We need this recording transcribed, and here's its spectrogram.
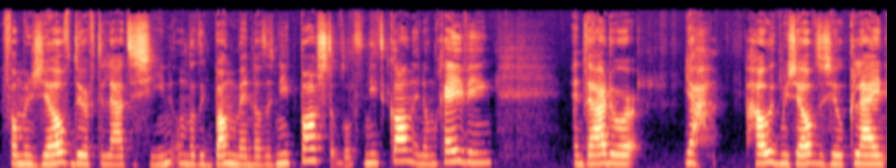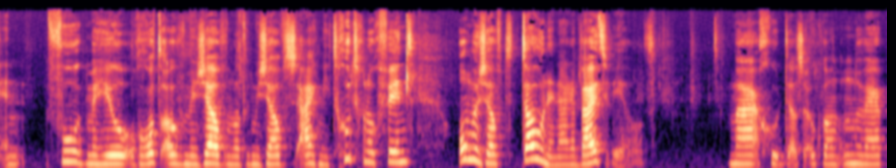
van mezelf durf te laten zien. Omdat ik bang ben dat het niet past. Of dat het niet kan in de omgeving. En daardoor ja, hou ik mezelf dus heel klein. En voel ik me heel rot over mezelf. Omdat ik mezelf dus eigenlijk niet goed genoeg vind om mezelf te tonen naar de buitenwereld. Maar goed, dat is ook wel een onderwerp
